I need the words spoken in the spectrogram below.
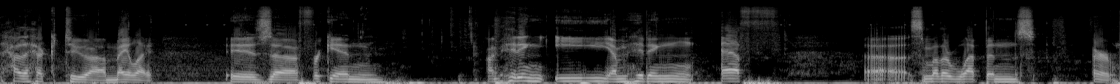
how the heck to uh, melee. Is uh, freaking. I'm hitting E. I'm hitting F. Uh, some other weapons or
